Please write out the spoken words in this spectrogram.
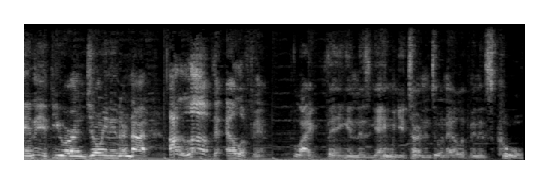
and if you are enjoying it or not. I love the elephant like thing in this game when you turn into an elephant. It's cool.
